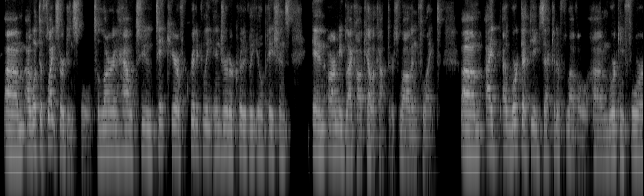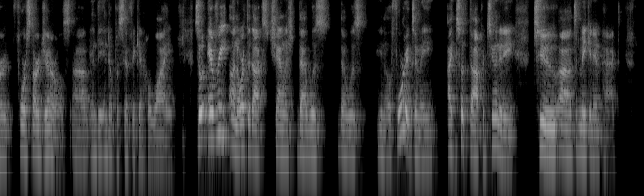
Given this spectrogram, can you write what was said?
Um, I went to flight surgeon school to learn how to take care of critically injured or critically ill patients in Army Black Hawk helicopters while in flight. Um, I, I, worked at the executive level, um, working for four-star generals um, in the Indo-Pacific and Hawaii. So every unorthodox challenge that was that was you know afforded to me, I took the opportunity to uh, to make an impact.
